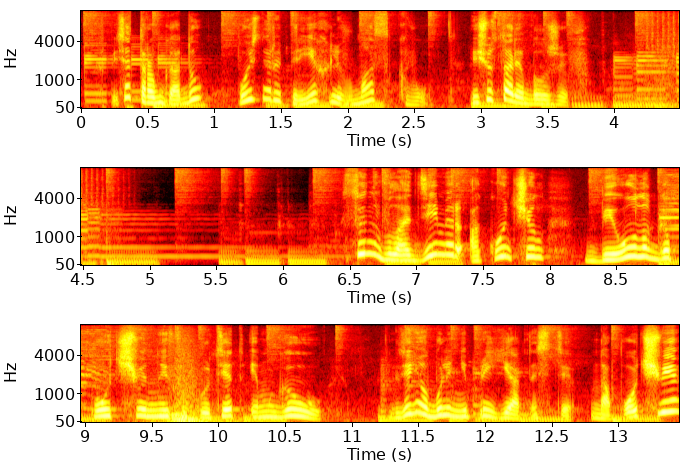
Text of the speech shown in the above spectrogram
В 1952 году Познеры переехали в Москву. Еще Сталин был жив. Сын Владимир окончил биолого-почвенный факультет МГУ, где у него были неприятности на почве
